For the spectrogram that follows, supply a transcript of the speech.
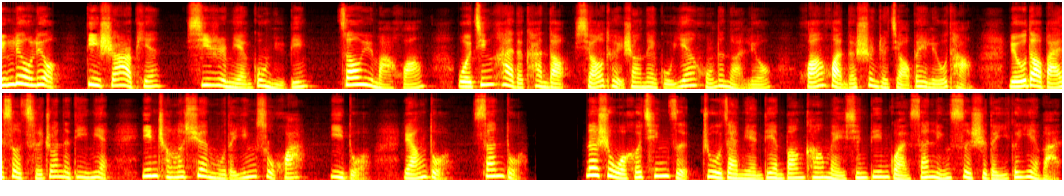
零六六第十二篇：昔日缅共女兵遭遇蚂蟥。我惊骇地看到小腿上那股嫣红的暖流，缓缓地顺着脚背流淌，流到白色瓷砖的地面，阴成了炫目的罂粟花，一朵、两朵、三朵。那是我和青子住在缅甸邦康美心宾馆三零四室的一个夜晚。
